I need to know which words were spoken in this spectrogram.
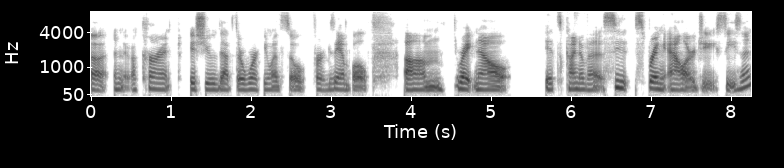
a, an, a current issue that they're working with so for example um, right now it's kind of a se- spring allergy season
